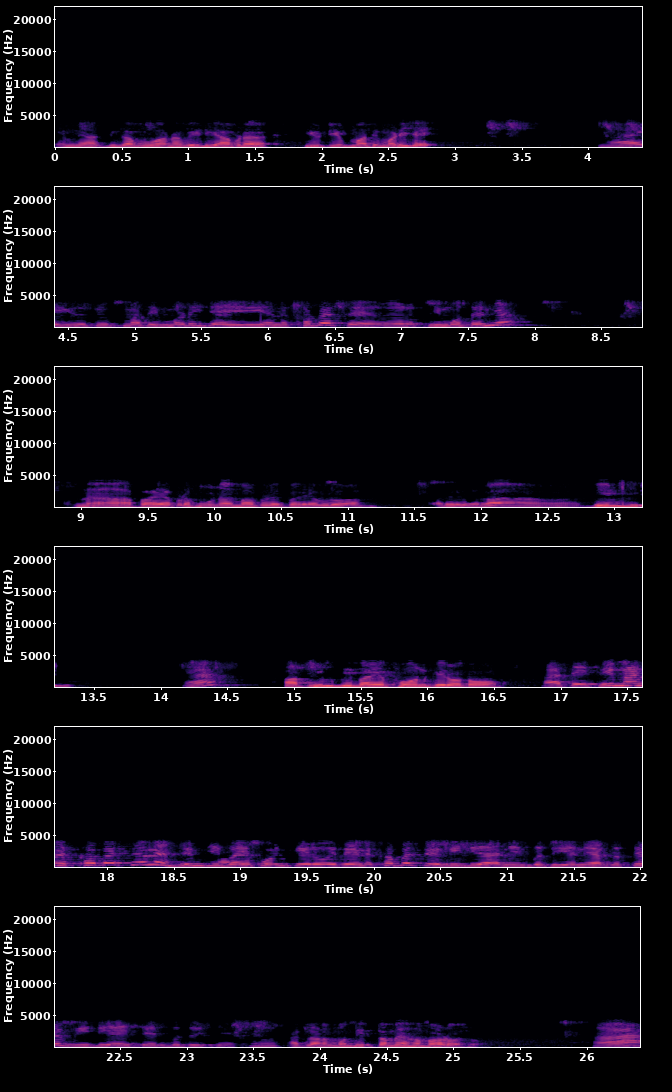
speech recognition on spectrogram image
એમને આ જીગા ભુવાના વિડિયા આપણે યુટ્યુબમાંથી મળી જાય? હા યુટ્યુબમાંથી મળી જાય એને ખબર છે ભીમો છે ને ના આ ભાઈ આપણે શું નામ આપણે ભાઈ આપણો અરે ભીમજી. હે? આ ભીમજી ભાઈએ ફોન કર્યો તો. હા તે ભીમાને ખબર છે ને ભીમજીભાઈ ફોન કર્યો હોય તો એને ખબર છે વિડિયા ને બધી એની આગળ છે વિડિયા છે ને બધું છે. એટલે મંદિર તમે સંભાળો છો? હા.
